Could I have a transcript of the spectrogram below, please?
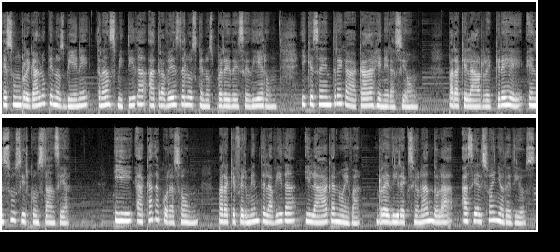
Es un regalo que nos viene transmitida a través de los que nos predecedieron y que se entrega a cada generación para que la recree en su circunstancia y a cada corazón para que fermente la vida y la haga nueva, redireccionándola hacia el sueño de Dios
